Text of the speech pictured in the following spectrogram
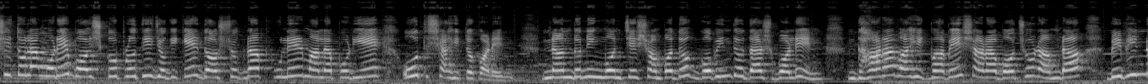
শীতলা মোড়ে বয়স্ক প্রতিযোগীকে দর্শকরা ফুলের মালা পরিয়ে উৎসাহিত করেন। নান্দনিক মঞ্চের সম্পাদক গোবিন্দ দাস বলেন, ধারাবাহিকভাবে সারা বছর আমরা বিভিন্ন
